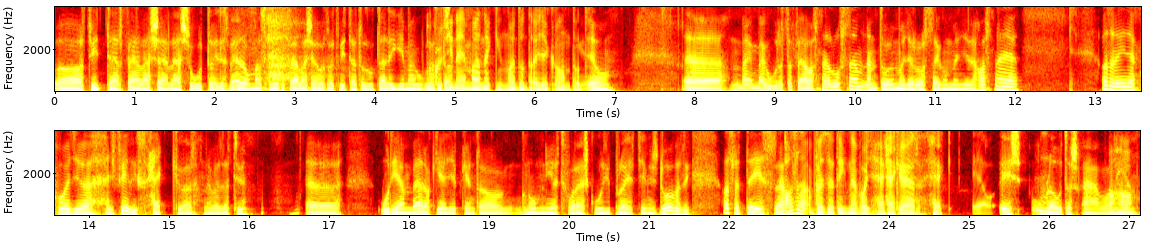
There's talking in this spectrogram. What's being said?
a Twitter felvásárlás óta, illetve Elon Musk mióta felvásárolta a Twittert, azóta eléggé megugrott. Akkor csinálj már nekünk majd oda egy accountot. Jó. Meg, megugrott a felhasználószám, nem tudom, hogy Magyarországon mennyire használják. Az a lényeg, hogy egy Felix Hacker nevezetű úriember, aki egyébként a GNOME nyílt forráskódi projektjén is dolgozik, azt vette észre, Az a vezeték neve, hogy hacker. hack, és umlautos A-val, Aha. igen.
